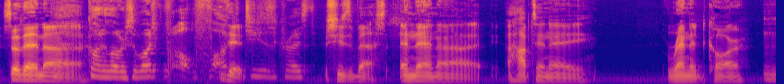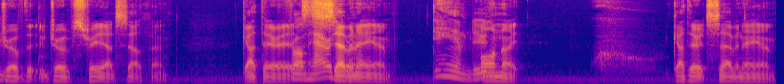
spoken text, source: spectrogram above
so then uh God, I love her so much. Oh fuck, Dude. Jesus Christ. she's the best. And then uh I hopped in a rented car, Mm. drove the drove straight out to South Bend. Got there at From seven AM Damn, dude. all night. Got there at seven AM.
